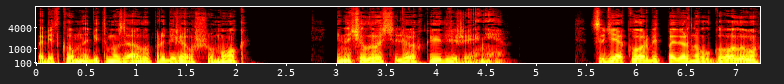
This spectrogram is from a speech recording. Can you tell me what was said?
По битком набитому залу пробежал шумок, и началось легкое движение. Судья Корбит повернул голову,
